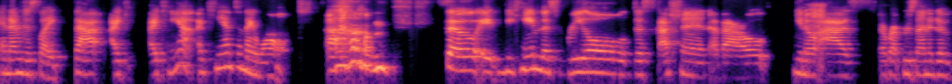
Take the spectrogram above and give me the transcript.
And I'm just like, that I I can't, I can't and I won't. Um, so it became this real discussion about, you know, as a representative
